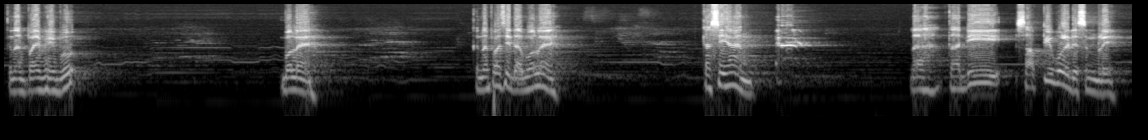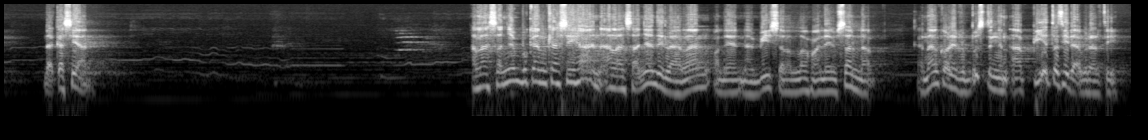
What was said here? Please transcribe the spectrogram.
Kenapa ibu-ibu? Boleh. Kenapa tidak boleh? Kasihan. Nah, tadi sapi boleh disembelih. Tidak kasihan. Alasannya bukan kasihan, alasannya dilarang oleh Nabi Shallallahu Alaihi Wasallam. Karena kalau direbus dengan api itu tidak berarti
